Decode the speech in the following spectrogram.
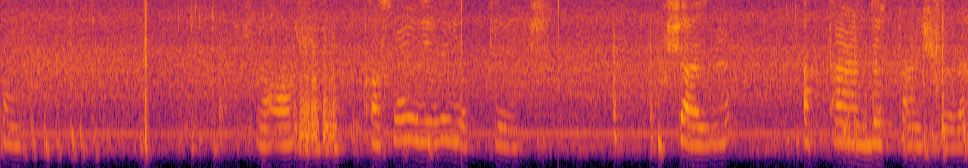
Tamam. Şunu al. Kasma mı? Yok girmemiş. Kuş ağacına at tane dört tane şurada.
